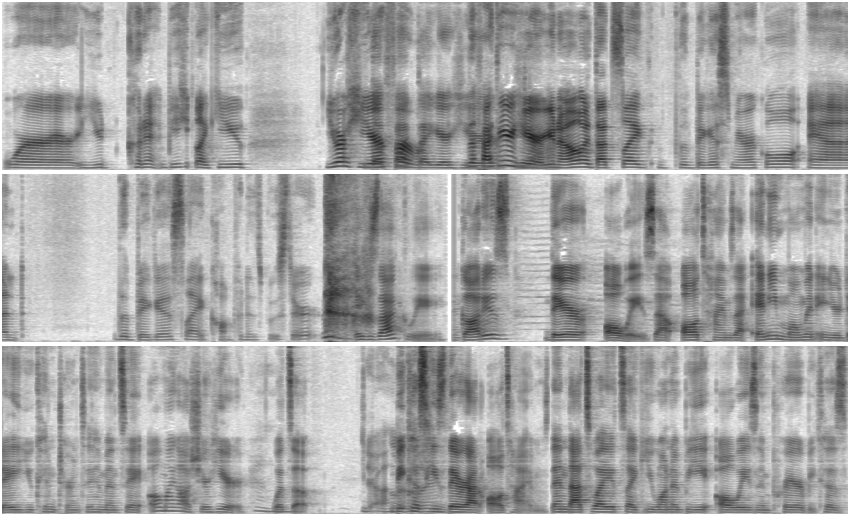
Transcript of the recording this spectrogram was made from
where you couldn't be like you you're here the for fact that you're here. the fact that you're here yeah. you know that's like the biggest miracle and the biggest like confidence booster Exactly. God is there always, at all times, at any moment in your day, you can turn to Him and say, Oh my gosh, you're here. What's mm-hmm. up? yeah Because. He's there at all times. And that's why it's like you want to be always in prayer because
